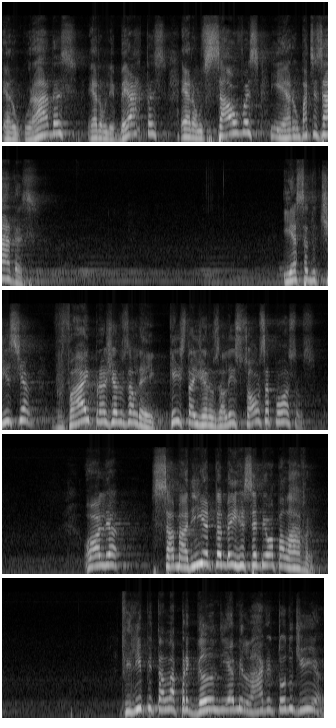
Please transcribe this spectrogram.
eram curadas, eram libertas, eram salvas e eram batizadas. E essa notícia vai para Jerusalém. Quem está em Jerusalém? Só os apóstolos. Olha, Samaria também recebeu a palavra. Filipe está lá pregando e é milagre todo dia.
